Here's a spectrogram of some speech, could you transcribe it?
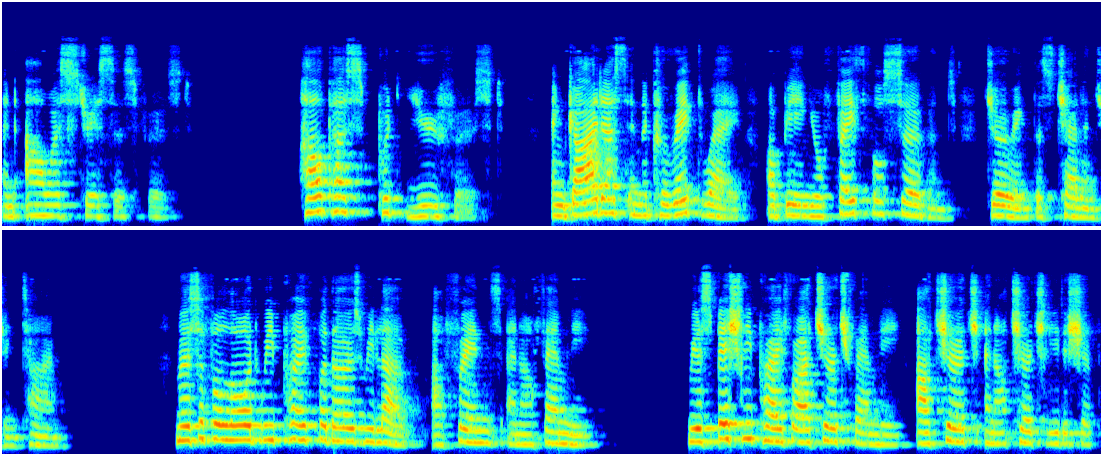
and our stresses first. Help us put you first and guide us in the correct way of being your faithful servant during this challenging time. Merciful Lord, we pray for those we love, our friends and our family. We especially pray for our church family, our church, and our church leadership.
